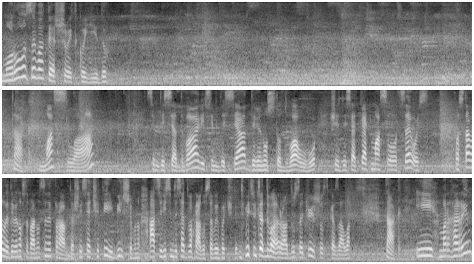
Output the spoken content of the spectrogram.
Морозива теж швидко їду. Так, масла 72, 80, 92, ого, 65 масло оце ось. Поставили 92, ну це неправда. 64 більше воно. А, це 82 градуса, вибачте. 82 градуса, чуєш, що сказала. Так, і маргарин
